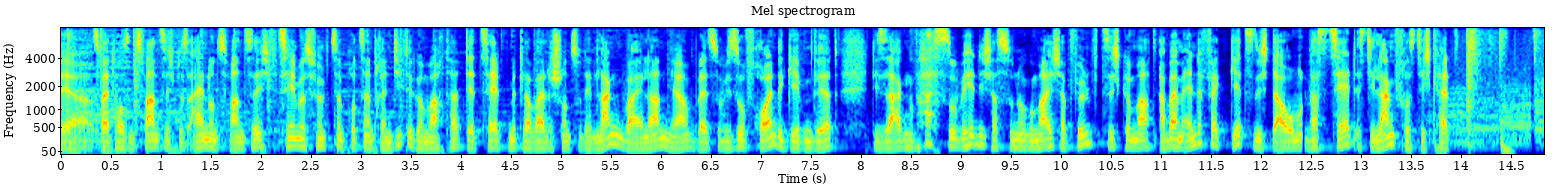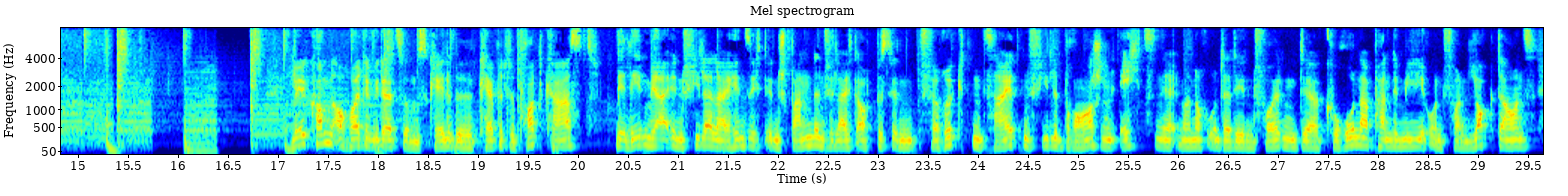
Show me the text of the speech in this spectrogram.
wer 2020 bis 2021 10 bis 15 Prozent Rendite gemacht hat, der zählt mittlerweile schon zu den Langweilern, ja, weil es sowieso Freunde geben wird, die sagen, was, so wenig hast du nur gemacht, ich habe 50 gemacht. Aber im Endeffekt geht es nicht darum, was zählt, ist die Langfristigkeit. Willkommen auch heute wieder zum Scalable Capital Podcast. Wir leben ja in vielerlei Hinsicht in spannenden, vielleicht auch bisschen verrückten Zeiten. Viele Branchen ächzen ja immer noch unter den Folgen der Corona-Pandemie und von Lockdowns.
